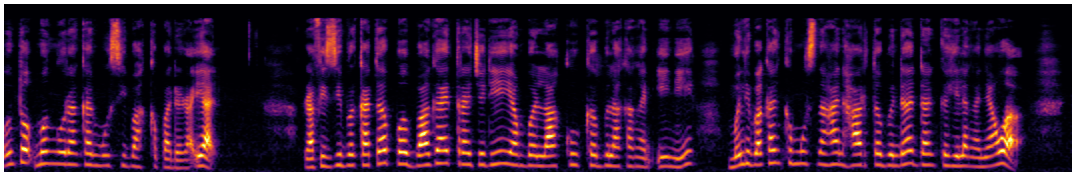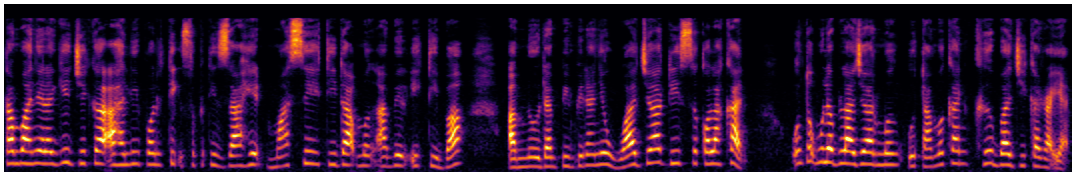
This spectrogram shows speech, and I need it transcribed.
untuk mengurangkan musibah kepada rakyat. Rafizi berkata pelbagai tragedi yang berlaku kebelakangan ini melibatkan kemusnahan harta benda dan kehilangan nyawa. Tambahnya lagi jika ahli politik seperti Zahid masih tidak mengambil iktibar, AMNO dan pimpinannya wajar disekolahkan untuk mula belajar mengutamakan kebajikan rakyat.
